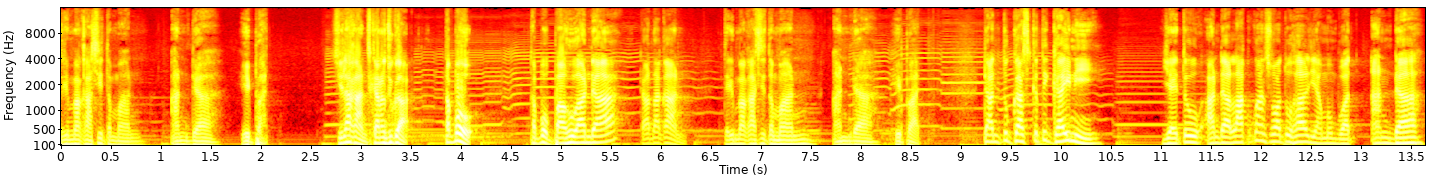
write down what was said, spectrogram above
terima kasih teman, Anda hebat. Silakan sekarang juga tepuk, tepuk bahu Anda, katakan, terima kasih teman, Anda hebat. Dan tugas ketiga ini yaitu Anda lakukan suatu hal yang membuat Anda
